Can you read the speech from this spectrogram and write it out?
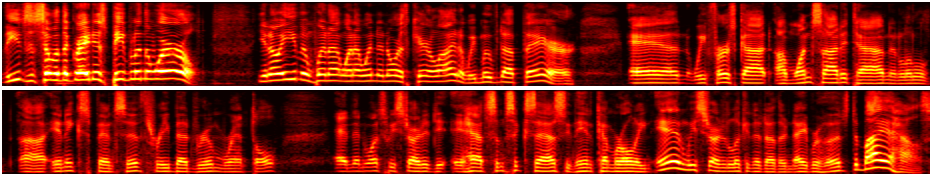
these are some of the greatest people in the world. You know, even when I when I went to North Carolina, we moved up there and we first got on one side of town in a little uh, inexpensive three bedroom rental. And then once we started, to, had some success, and the income rolling in, we started looking at other neighborhoods to buy a house.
